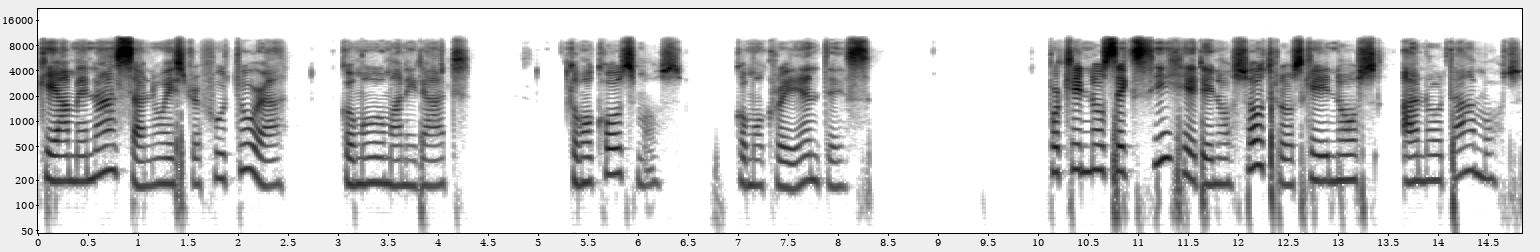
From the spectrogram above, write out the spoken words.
que amenaza nuestra futura como humanidad, como cosmos, como creyentes, porque nos exige de nosotros que nos anodamos,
